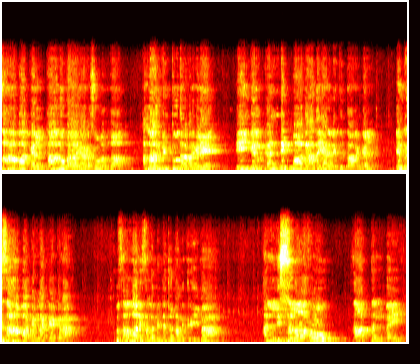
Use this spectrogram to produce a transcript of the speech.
சஹாபாக்கள் காலு பலாயாக அல்லாஹுவின் அல்லாஹ்வின் தூதர் அவர்களே நீங்கள் கண்டிப்பாக அதை அறிவித்து தாருங்கள் என்று சஹாபாக்கள் எல்லாம் கேட்கிறான் அப்ப ஸல்லல்லாஹு அலைஹி என்ன சொன்னாங்க தெரியுமா? அல் இஸ்லாஹோ தாத்தல் பை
